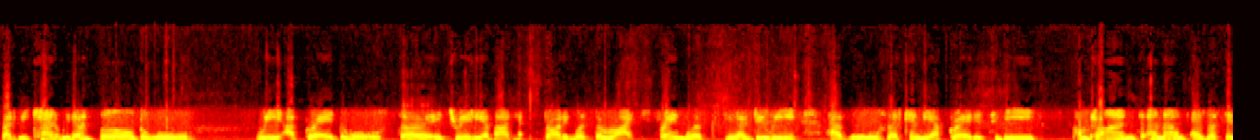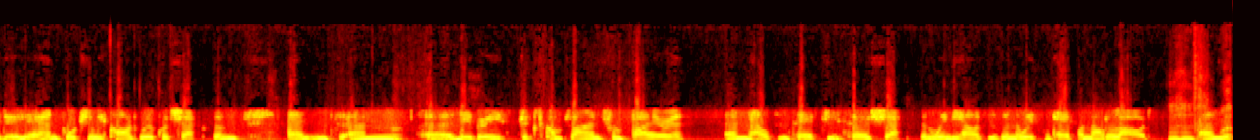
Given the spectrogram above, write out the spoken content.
But we can we don't build the walls we upgrade the walls. So it's really about starting with the right framework. You know, do we have walls that can be upgraded to be compliant? And um, as I said earlier, unfortunately, we can't work with shacks and and um, uh, they're very strict compliant from fire and health and safety. So shacks and Wendy houses in the Western Cape are not allowed. And Well-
